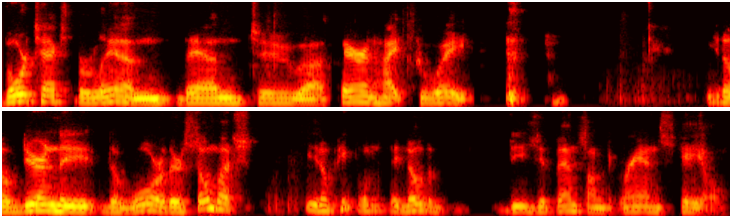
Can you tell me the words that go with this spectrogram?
Vortex Berlin then to uh, Fahrenheit Kuwait. You know, during the, the war, there's so much, you know, people, they know the, these events on the grand scale,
